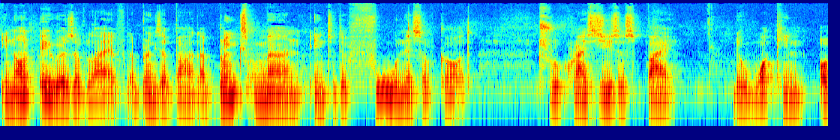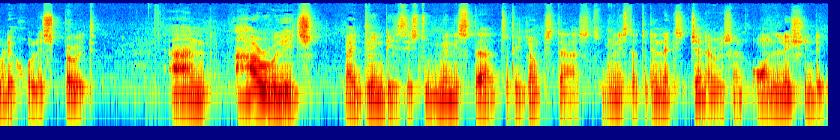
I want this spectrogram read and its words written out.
in all areas of life that brings about that brings man into the fullness of God through Christ Jesus by the working of the Holy Spirit. And our reach by doing this is to minister to the youngsters, to minister to the next generation, unleashing the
